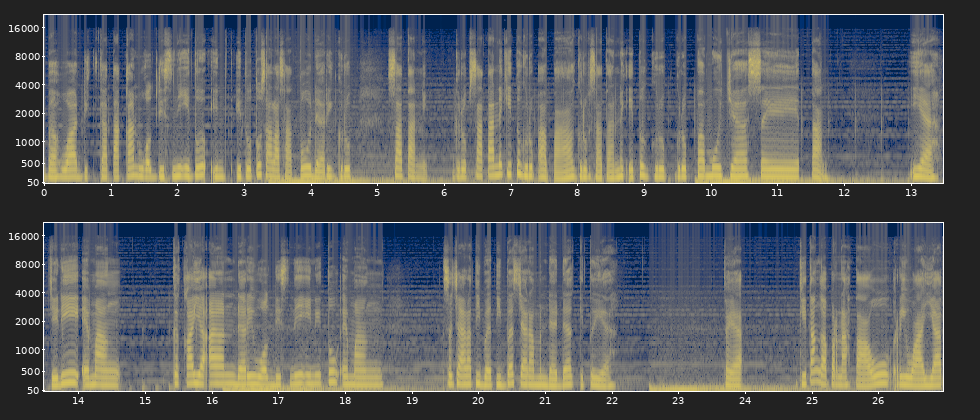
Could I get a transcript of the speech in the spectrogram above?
bahwa dikatakan Walt Disney itu itu tuh salah satu dari grup satanik. Grup satanik itu grup apa? Grup satanik itu grup-grup pemuja setan. Iya, jadi emang kekayaan dari Walt Disney ini tuh emang secara tiba-tiba, secara mendadak gitu ya kayak kita nggak pernah tahu riwayat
